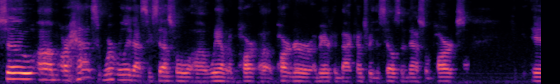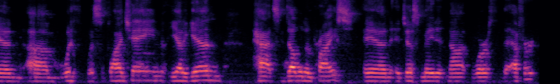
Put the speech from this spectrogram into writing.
So um, our hats weren't really that successful. Uh, we have a, par- a partner, American Backcountry, that sells in the national parks. and um, with with supply chain yet again, hats doubled in price, and it just made it not worth the effort.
